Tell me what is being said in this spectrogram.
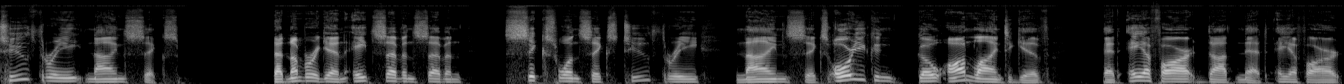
2396. That number again, 877 616 2396. Or you can go online to give at afr.net. afr.net.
